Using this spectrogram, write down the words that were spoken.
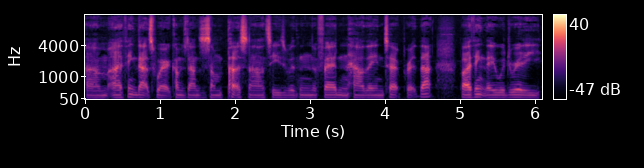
um, I think that's where it comes down to some personalities within the Fed and how they interpret that. But I think they would really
